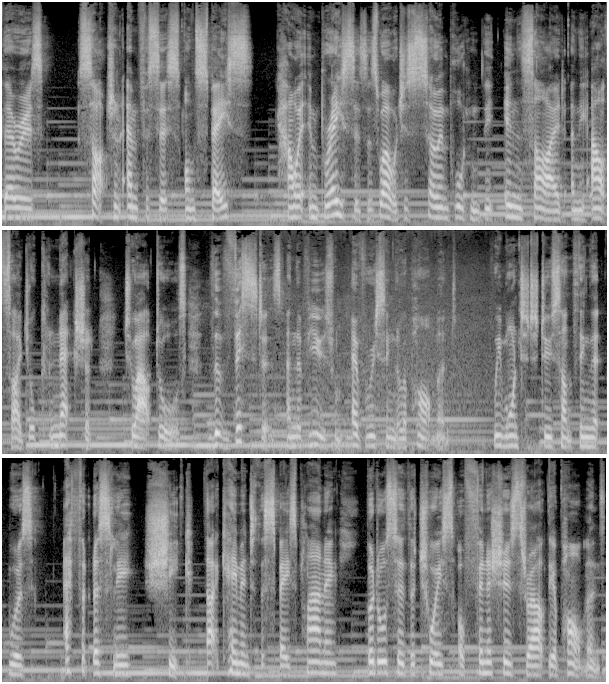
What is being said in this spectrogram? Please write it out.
there is such an emphasis on space, how it embraces as well, which is so important the inside and the outside, your connection to outdoors, the vistas and the views from every single apartment. We wanted to do something that was effortlessly chic. That came into the space planning, but also the choice of finishes throughout the apartment.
